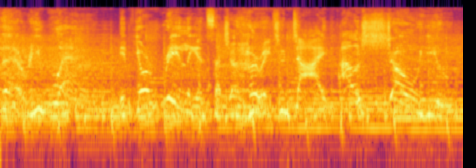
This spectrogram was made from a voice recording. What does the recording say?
Very well. If you're really in such a hurry to die, I'll show you.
